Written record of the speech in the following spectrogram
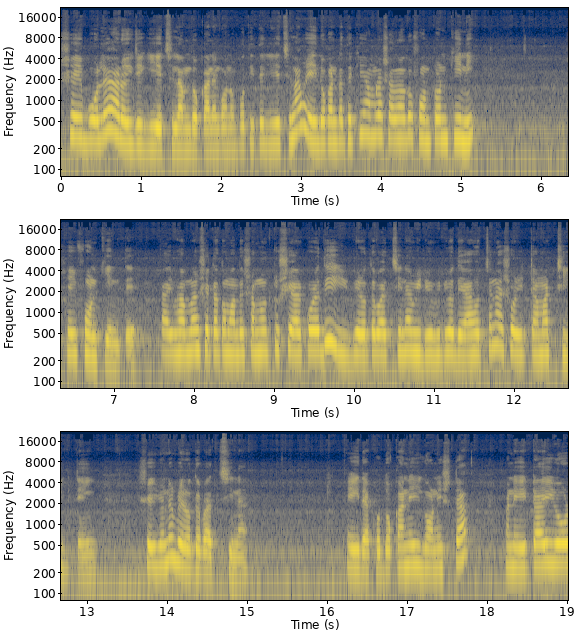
সেই বলে, আর ওই যে গিয়েছিলাম দোকানে, গণপতিতে গিয়েছিলাম, এই দোকানটা থেকেই আমরা সাধারণত ফোন টোন কিনি, সেই ফোন কিনতে। তাই ভাবলাম সেটা তোমাদের সঙ্গে একটু শেয়ার করে দিই। বেরোতে পারছি না ভিডিও ভিডিও দেওয়া হচ্ছে না, শরীরটা আমার ঠিক নেই, সেই জন্য বেরোতে পারছি না। এই দেখো, দোকানে এই গণেশটা মানে এটাই ওর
